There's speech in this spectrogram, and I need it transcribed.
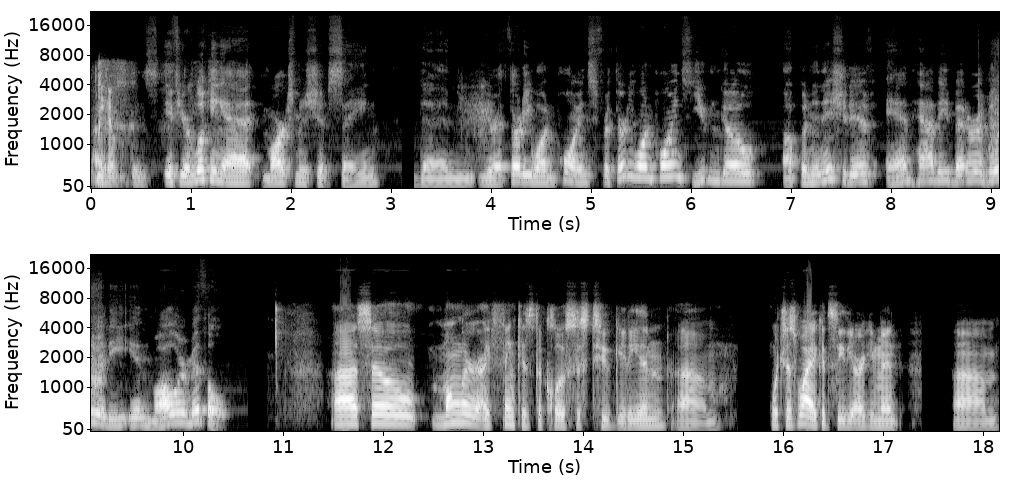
Uh, Yep. because if you're looking at marksmanship Seyn, then you're at 31 points. For 31 points, you can go up an initiative and have a better ability in Mauler Mithel. Uh, so Mauler, I think, is the closest to Gideon, um, which is why I could see the argument um,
